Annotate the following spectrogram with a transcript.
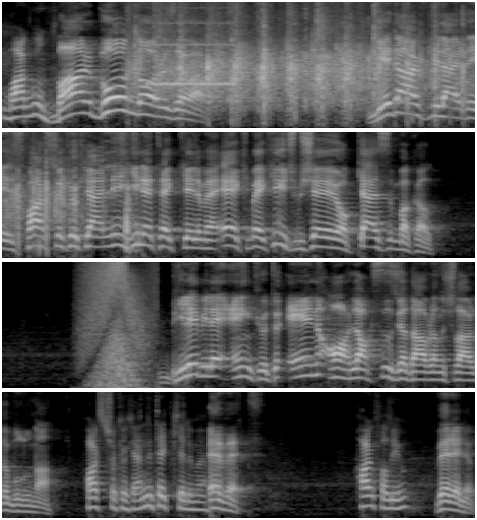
Barbun. Barbun doğru cevap. Yedi harflilerdeyiz. Farsça kökenli yine tek kelime. Ekmek hiçbir şey yok. Gelsin bakalım. Bile bile en kötü, en ahlaksızca davranışlarda bulunan. Farsça kökenli tek kelime. Evet. Harf alayım. Verelim.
